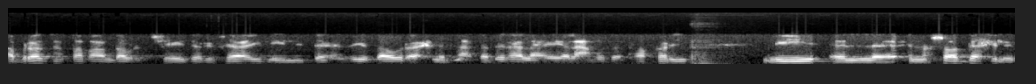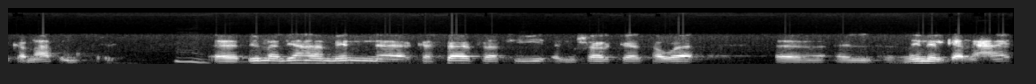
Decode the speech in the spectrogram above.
أبرزها طبعا دورة الشهيد الرفاعي لأن هذه الدورة ااحنا بنعتبرها هي العمود الفقري للنشاط داخل الجامعات المصرية. بما لها من كثافة في المشاركة سواء من الجامعات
